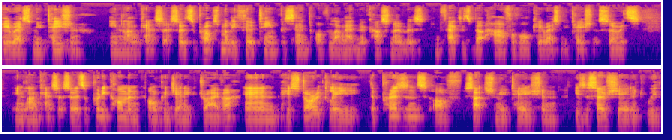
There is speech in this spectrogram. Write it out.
KRAS mutation in lung cancer. So it's approximately 13% of lung adenocarcinomas. In fact, it's about half of all KRAS mutations. So it's in lung cancer. So it's a pretty common oncogenic driver. And historically, the presence of such mutation is associated with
